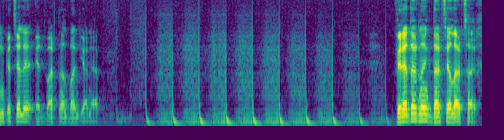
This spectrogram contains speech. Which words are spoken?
ընդգծել է Էդվարդ Նալբանդյանը։ Վերադառնանք դարձյալ Արցախ։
